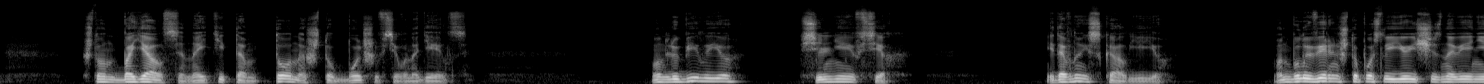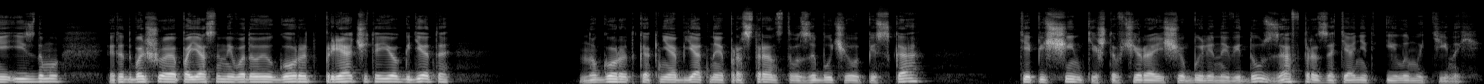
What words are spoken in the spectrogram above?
что он боялся найти там то, на что больше всего надеялся. Он любил ее сильнее всех и давно искал ее. Он был уверен, что после ее исчезновения из дому этот большой опоясанный водою город прячет ее где-то, но город, как необъятное пространство зыбучего песка, те песчинки, что вчера еще были на виду, завтра затянет илом и тиной.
